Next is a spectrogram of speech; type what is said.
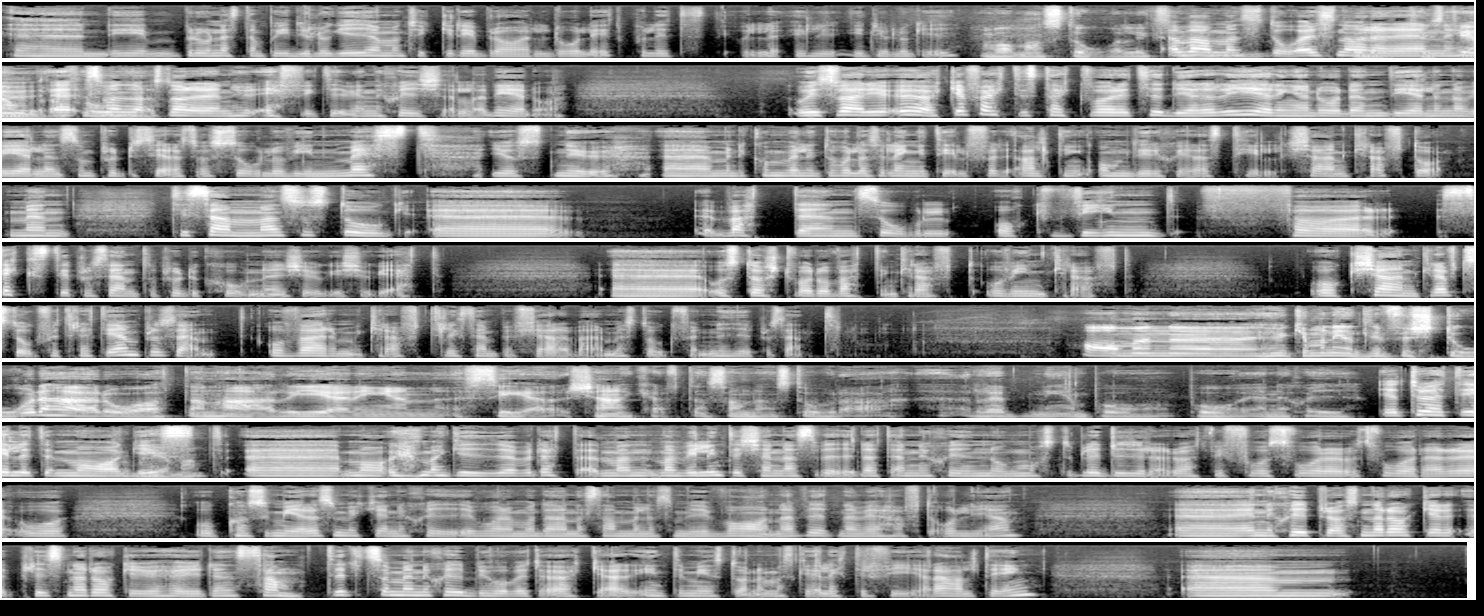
Eh, det beror nästan på ideologi om man tycker det är bra eller dåligt, politisk ideologi. Var man står liksom. Ja, var man står snarare än, hur, eh, snarare än hur effektiv energikälla det är då. Och I Sverige ökar faktiskt tack vare tidigare regeringar då den delen av elen som produceras av sol och vind mest just nu. Eh, men det kommer väl inte hålla så länge till för allting omdirigeras till kärnkraft då. Men tillsammans så stod eh, vatten, sol och vind för 60 procent av produktionen 2021. Eh, och störst var då vattenkraft och vindkraft. Och kärnkraft stod för 31 procent och värmekraft, till exempel fjärrvärme, stod för 9 procent. Ja, men eh, hur kan man egentligen förstå det här då att den här regeringen ser kärnkraften som den stora räddningen på, på energi? Jag tror att det är lite magiskt, eh, magi över detta. Man, man vill inte kännas vid att energin nog måste bli dyrare och att vi får svårare och svårare att och konsumera så mycket energi i våra moderna samhällen som vi är vana vid när vi har haft oljan. Eh, energipriserna rakar, priserna rakar ju höjden samtidigt som energibehovet ökar, inte minst då när man ska elektrifiera allting. Um,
